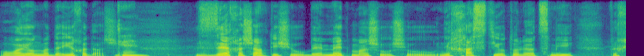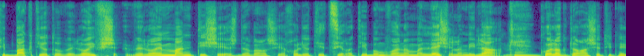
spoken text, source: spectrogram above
או רעיון מדעי חדש. כן. זה חשבתי שהוא באמת משהו שהוא, ניכסתי אותו לעצמי וחיבקתי אותו ולא, אפש... ולא האמנתי שיש דבר שיכול להיות יצירתי במובן המלא של המילה. כן. כל הגדרה שתתני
